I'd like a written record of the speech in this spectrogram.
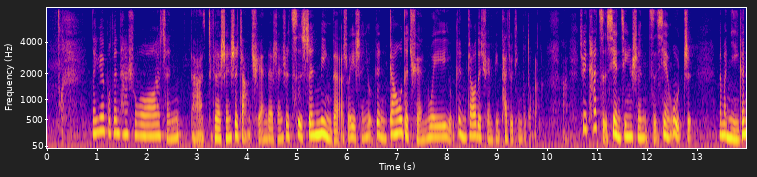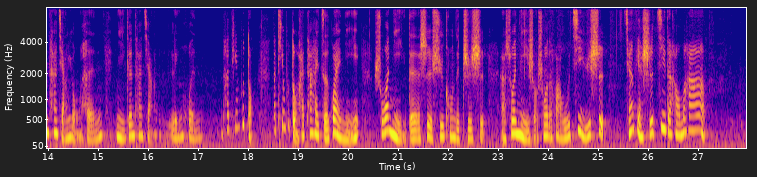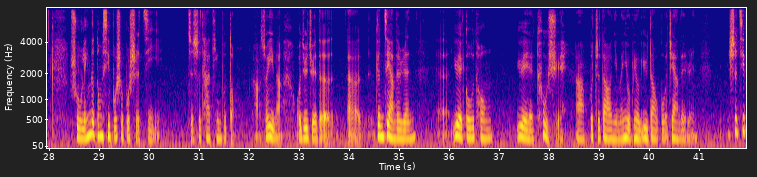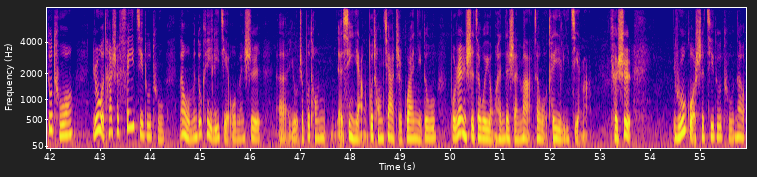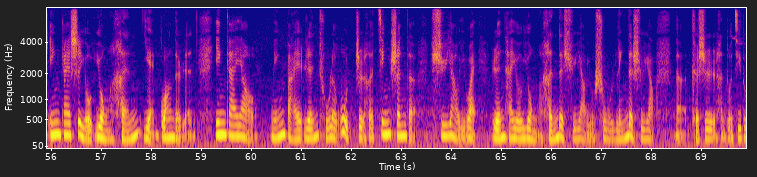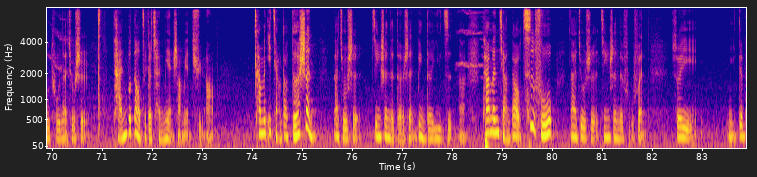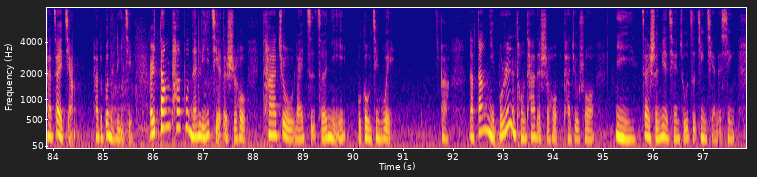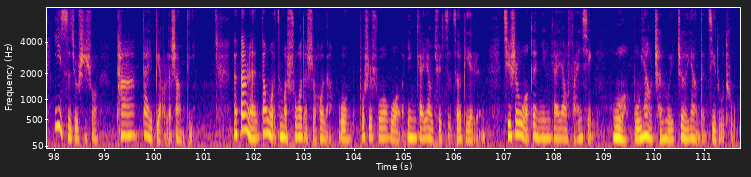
那约伯跟他说，神啊，这个神是掌权的，神是赐生命的，所以神有更高的权威，有更高的权柄，他就听不懂了啊。所以他只限今生，只限物质。那么你跟他讲永恒，你跟他讲灵魂，他听不懂。那听不懂还他还责怪你说你的是虚空的知识。啊，说你所说的话无济于事，讲点实际的好吗？属灵的东西不是不实际，只是他听不懂啊。所以呢，我就觉得，呃，跟这样的人，呃，越沟通越吐血啊。不知道你们有没有遇到过这样的人？是基督徒哦。如果他是非基督徒，那我们都可以理解，我们是呃有着不同信仰、不同价值观，你都不认识这位永恒的神嘛？这我可以理解嘛？可是，如果是基督徒，那应该是有永恒眼光的人，应该要明白，人除了物质和今生的需要以外，人还有永恒的需要，有属灵的需要。那可是很多基督徒呢，就是谈不到这个层面上面去啊。他们一讲到得胜，那就是今生的得胜，并得医治啊。他们讲到赐福，那就是今生的福分。所以。你跟他再讲，他都不能理解。而当他不能理解的时候，他就来指责你不够敬畏啊。那当你不认同他的时候，他就说你在神面前阻止敬虔的心，意思就是说他代表了上帝。那当然，当我这么说的时候呢，我不是说我应该要去指责别人，其实我更应该要反省，我不要成为这样的基督徒。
